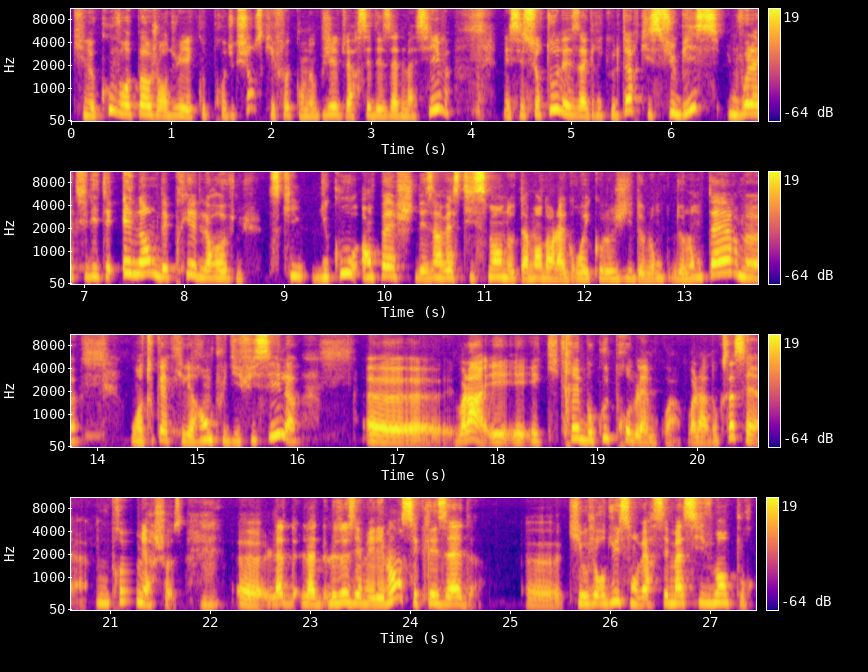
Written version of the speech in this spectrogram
qui ne couvrent pas aujourd'hui les coûts de production, ce qui fait qu'on est obligé de verser des aides massives. Mais c'est surtout des agriculteurs qui subissent une volatilité énorme des prix et de leurs revenus, ce qui du coup empêche des investissements, notamment dans l'agroécologie de de long terme, ou en tout cas qui les rend plus difficiles. Euh, voilà, et, qui crée beaucoup de problèmes, quoi. Voilà, donc ça c'est une première chose. Mmh. Euh, le deuxième élément, c'est que les aides euh, qui aujourd'hui sont versées massivement pour,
